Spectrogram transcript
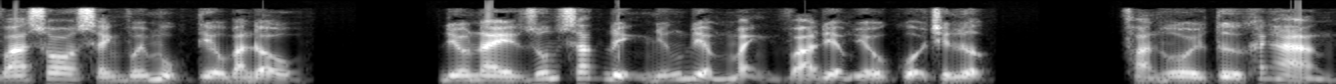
và so sánh với mục tiêu ban đầu. Điều này giúp xác định những điểm mạnh và điểm yếu của chiến lược. Phản hồi từ khách hàng,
